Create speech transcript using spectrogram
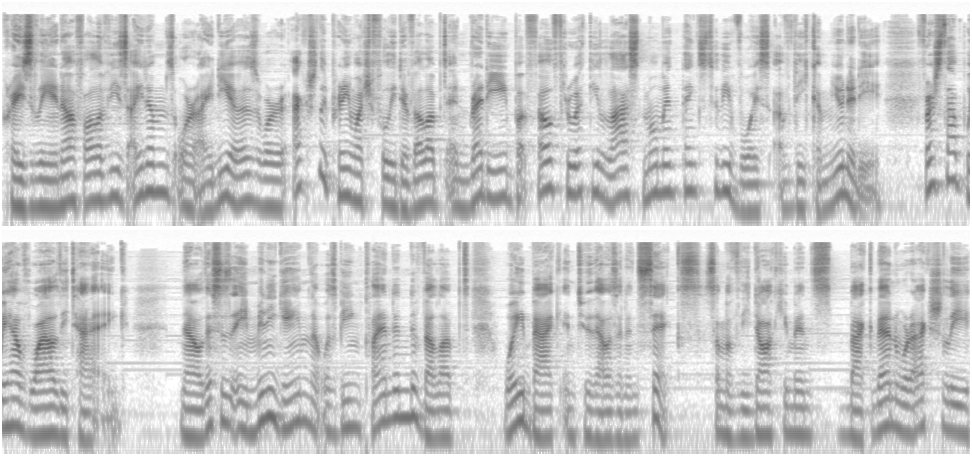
Crazily enough, all of these items or ideas were actually pretty much fully developed and ready but fell through at the last moment thanks to the voice of the community. First up we have Wildy Tag. Now, this is a mini game that was being planned and developed way back in 2006. Some of the documents back then were actually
